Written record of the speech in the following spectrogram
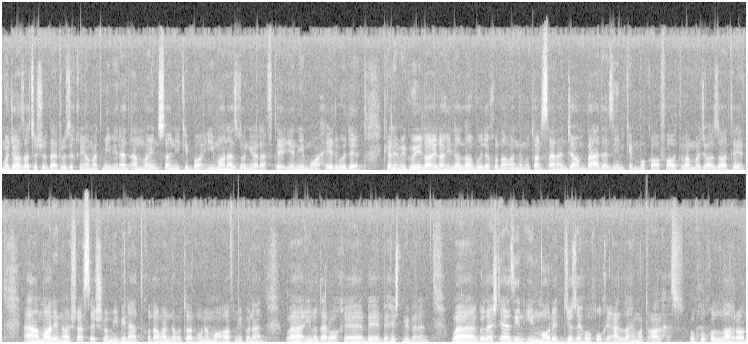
مجازاتش رو در روز قیامت می‌بیند. اما انسانی که با ایمان از دنیا رفته یعنی موحد بوده کلمه گوی لا اله الا الله بوده خداوند متعال سرانجام بعد از این که مکافات و مجازات اعمال ناشاستش رو می‌بیند خداوند متعال اونو معاف می‌کند و اینو در واقع به بهشت می‌برند. و گذشته از این این مورد جز حقوق الله متعال هست. حقوق الله را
